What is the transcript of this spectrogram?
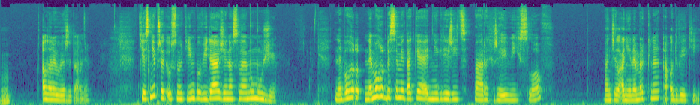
Hm? Ale neuvěřitelně. Těsně před usnutím povídá žena svému muži. Nebo, nemohl by si mi také někdy říct pár hřejivých slov? Manžel ani nemrkne a odvětí.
